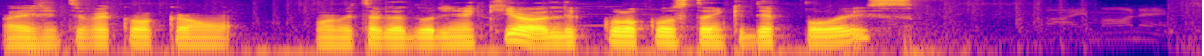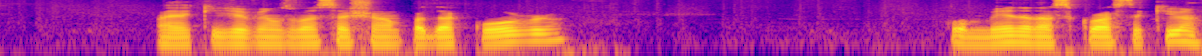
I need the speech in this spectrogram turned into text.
Aí a gente vai colocar um, uma metralhadorinha aqui, ó. Ele colocou os tanques depois. Aí aqui já vem uns lança-chama pra dar cover. Comendo nas costas aqui, ó.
